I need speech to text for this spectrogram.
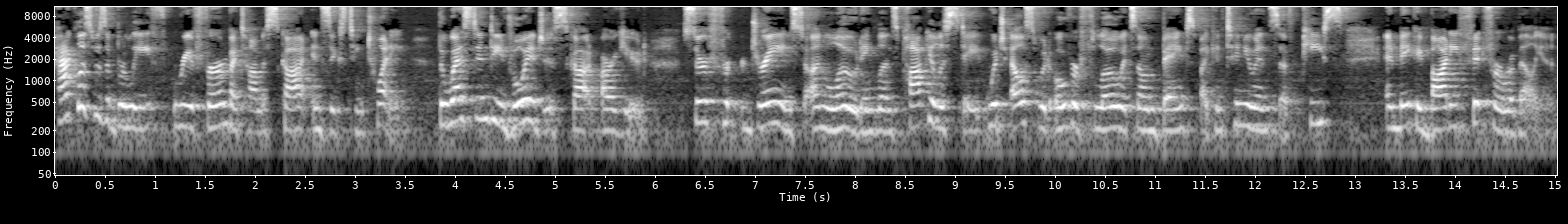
Hakluyt was a belief reaffirmed by Thomas Scott in 1620. The West Indian voyages, Scott argued, served for drains to unload England's populous state, which else would overflow its own banks by continuance of peace and make a body fit for rebellion.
